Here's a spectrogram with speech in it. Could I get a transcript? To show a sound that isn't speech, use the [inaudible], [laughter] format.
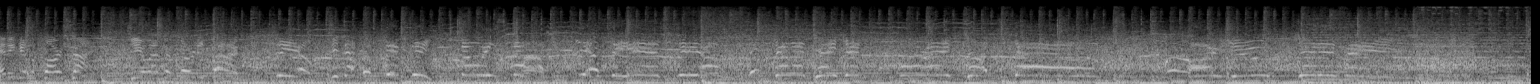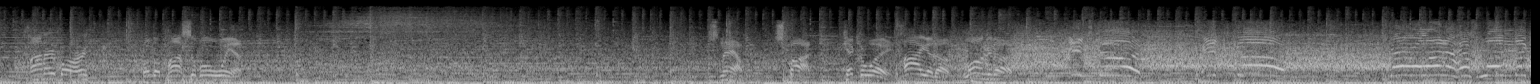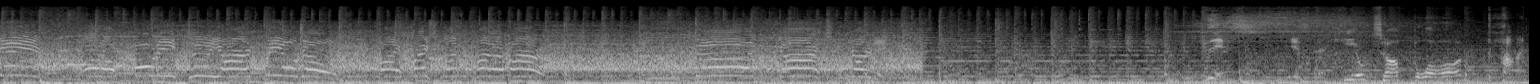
Heading to the far side. Gio at the 35. Gio, he's at the 50. No, he's not. Yes, he is. Gio he's gonna take it for a touchdown. Are you kidding me? Connor Barth for the possible win. Snap, spot, kick away, high enough, long enough. Heel Tough Blog Podcast.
